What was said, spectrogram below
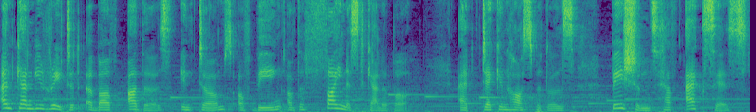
and can be rated above others in terms of being of the finest caliber. At Deccan Hospitals, patients have access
